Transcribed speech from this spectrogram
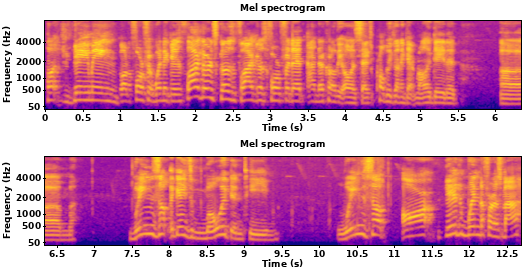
Clutch Gaming got a forfeit win against Flaggers because Flaggers forfeited and they're currently 0-6. Probably going to get relegated. Um, Wings Up against Mulligan team. Wings Up are did win the first map,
